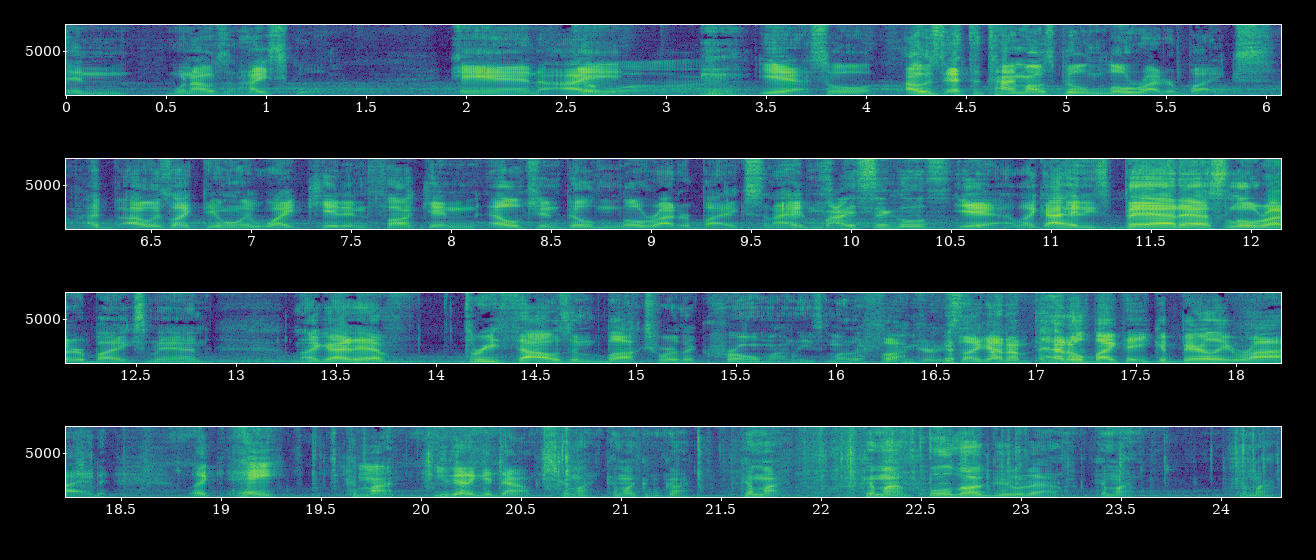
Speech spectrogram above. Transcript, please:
in when I was in high school, and I. Yeah, so I was at the time I was building lowrider bikes. I, I was like the only white kid in fucking Elgin building lowrider bikes, and I had these- Bicycles. yeah, like I had these badass lowrider bikes, man. Like I'd have three thousand bucks worth of chrome on these motherfuckers, like on a pedal bike that you could barely ride. Like, hey, come on, you gotta get down. Come on, come on, come on, come on, come on, bulldog, go down. Come on, come on,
